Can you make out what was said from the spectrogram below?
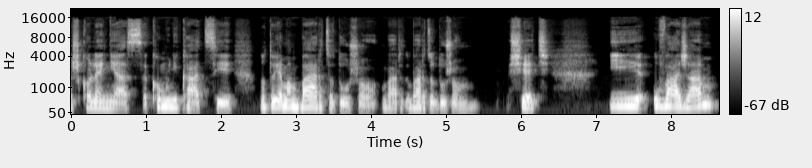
szkolenia z komunikacji, no to ja mam bardzo dużo, bardzo, bardzo dużą sieć i uważam,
